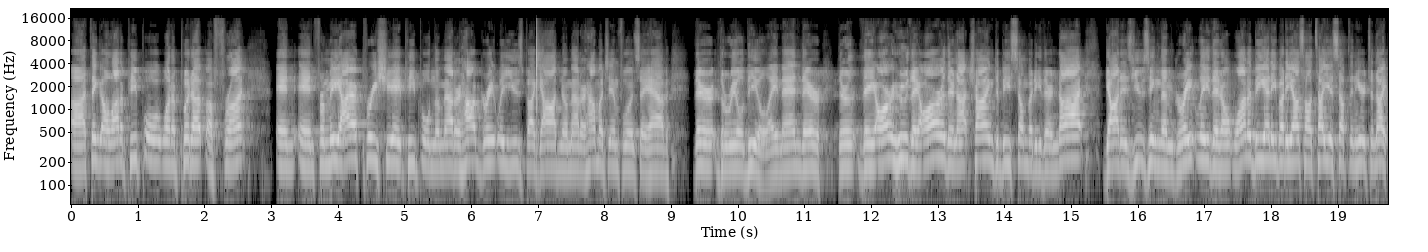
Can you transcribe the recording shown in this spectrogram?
Uh, i think a lot of people want to put up a front. And and for me i appreciate people no matter how greatly used by god no matter how much influence they have they're the real deal. Amen. They're, they're, they are who they are. They're not trying to be somebody they're not. God is using them greatly. They don't want to be anybody else. I'll tell you something here tonight.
